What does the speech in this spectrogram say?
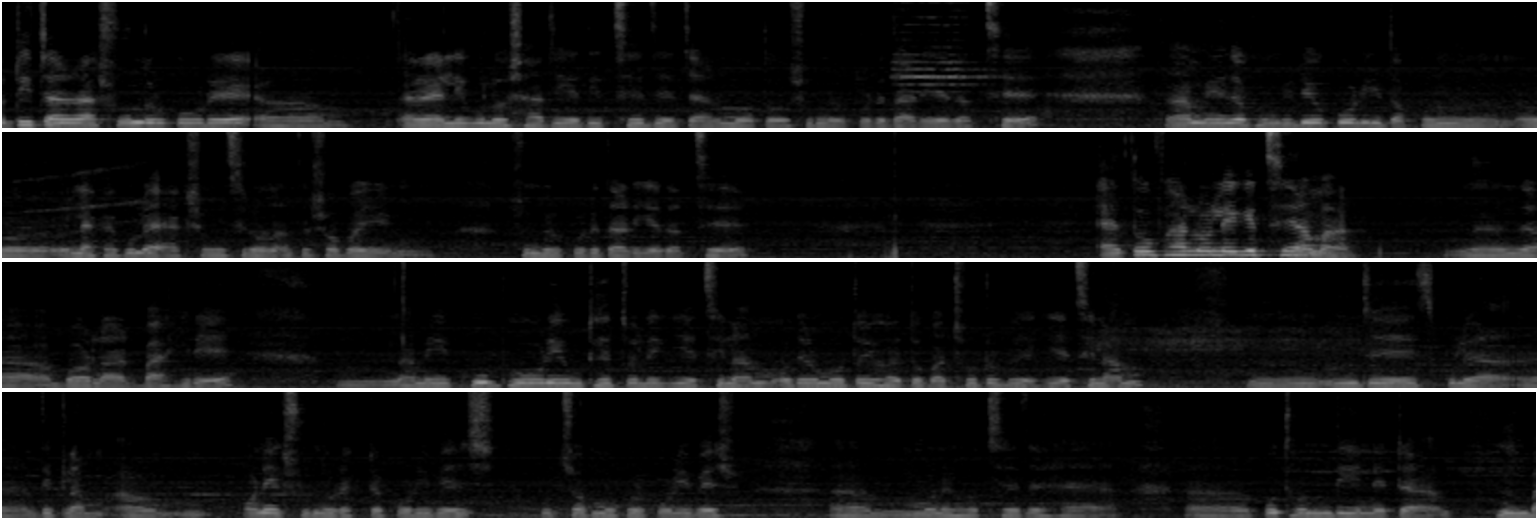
তো টিচাররা সুন্দর করে র্যালিগুলো সাজিয়ে দিচ্ছে যে যার মতো সুন্দর করে দাঁড়িয়ে যাচ্ছে। আমি যখন ভিডিও করি তখন লেখাগুলো একসঙ্গে ছিল না, তো সবাই সুন্দর করে দাঁড়িয়ে যাচ্ছে। এত ভালো লেগেছে আমার যা বলার বাহিরে। আমি খুব ভোরে উঠে চলে গিয়েছিলাম, ওদের মতোই হয়তো বা ছোট হয়ে গিয়েছিলাম। যে স্কুলে দেখলাম অনেক সুন্দর একটা পরিবেশ উৎসব মুখর পরিবেশ মনে হচ্ছে যে হ্যাঁ প্রথম দিন এটা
